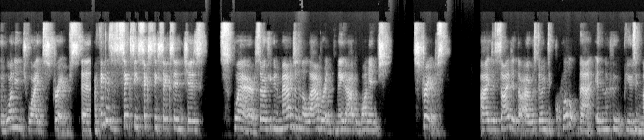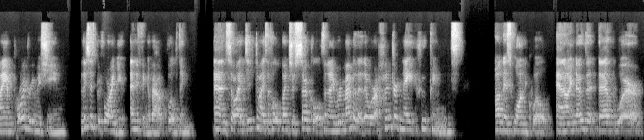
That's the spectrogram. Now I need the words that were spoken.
one inch wide strips. And I think it's 60, 66 inches square. So if you can imagine a labyrinth made out of one inch strips, I decided that I was going to quilt that in the hoop using my embroidery machine. This is before I knew anything about quilting. And so I digitized a whole bunch of circles. And I remember that there were 108 hoopings on this one quilt. And I know that there were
